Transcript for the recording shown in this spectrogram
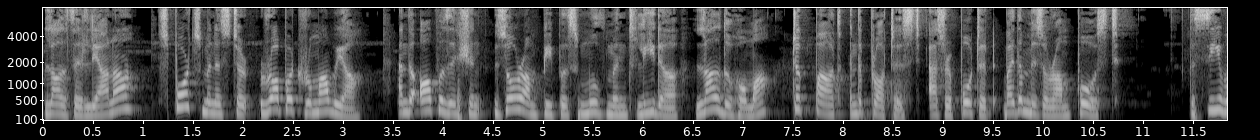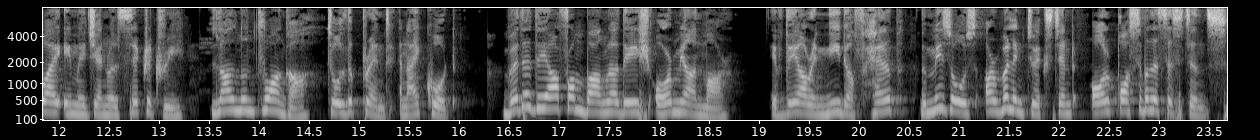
Lalzirliana, Sports Minister Robert Romawia, and the opposition Zoram People's Movement leader Lalduhoma took part in the protest as reported by the Mizoram Post. The CYMA General Secretary Lalnuntluanga told the print, and I quote, whether they are from Bangladesh or Myanmar, if they are in need of help, the Mizos are willing to extend all possible assistance.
